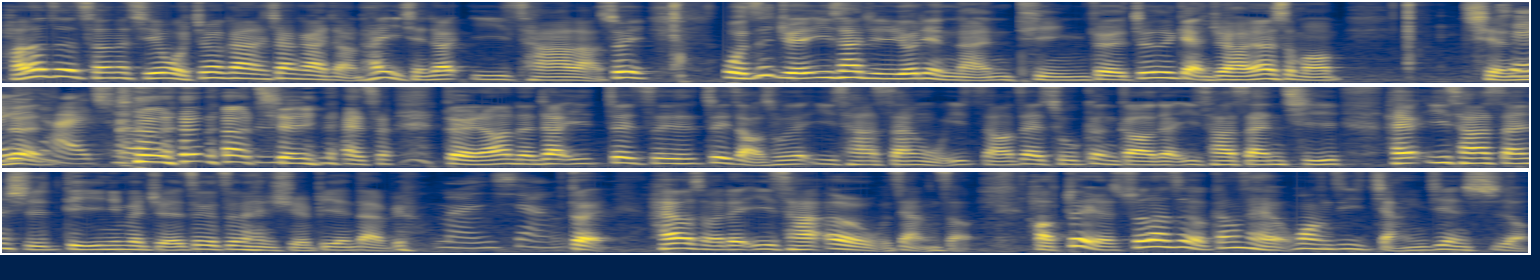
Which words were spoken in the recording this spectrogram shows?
好，那这个车呢，其实我就刚才像刚才讲，它以前叫一叉啦，所以我是觉得一叉其实有点难听，对，就是感觉好像什么。前前一任。台车，他前一台车，对，然后人家一最最最早出的一叉三五，一然后再出更高的一叉三七，还有一叉三十 D，你们觉得这个真的很学 B N W？蛮像。，对，还有什么的一叉二五这样子、哦。好，对了，说到这个，我刚才忘记讲一件事哦，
